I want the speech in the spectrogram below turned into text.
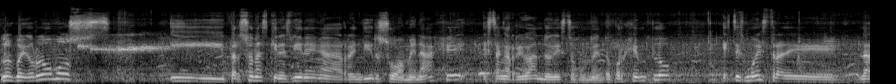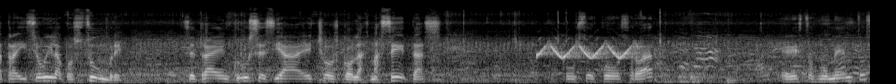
Los mayordomos y personas quienes vienen a rendir su homenaje están arribando en estos momentos. Por ejemplo, esta es muestra de la tradición y la costumbre. Se traen cruces ya hechos con las macetas, como usted puede observar. En estos momentos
